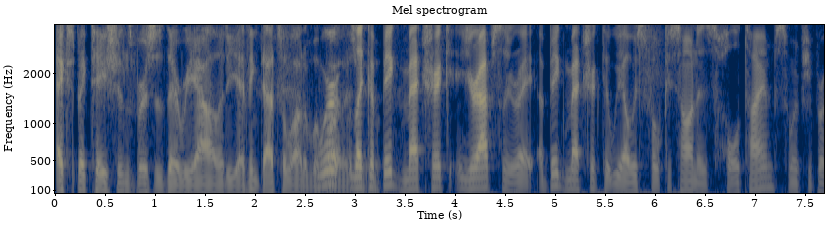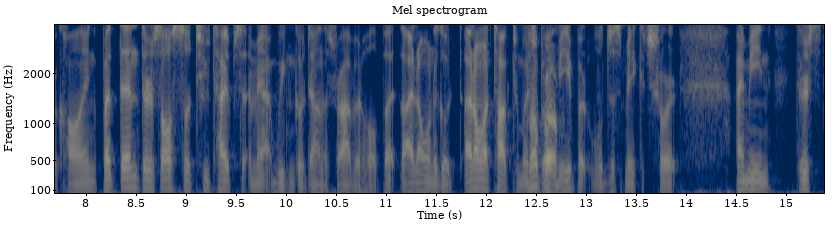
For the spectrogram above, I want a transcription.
expectations versus their reality. I think that's a lot of what We're like a big metric. You're absolutely right. A big metric that we always focus on is hold times when people are calling. But then there's also two types. I mean, we can go down this rabbit hole, but I don't want to go. I don't want to talk too much No about problem. me. But we'll just make it short. I mean, there's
